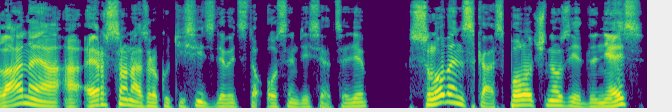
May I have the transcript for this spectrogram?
Lanea a Ersona z roku 1987, slovenská spoločnosť je dnes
